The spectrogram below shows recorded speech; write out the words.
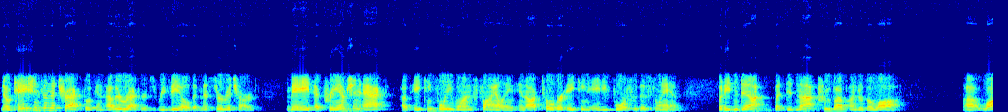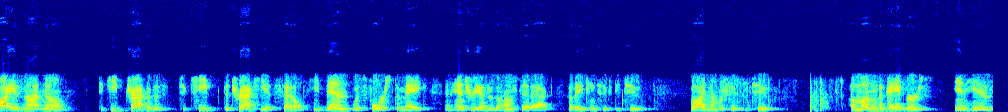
Notations in the tract book and other records reveal that Mr. Richard made a preemption act of 1841 filing in October 1884 for this land, but he did not, but did not prove up under the law. Uh, why is not known. To keep track of his, to keep the track he had settled, he then was forced to make an entry under the Homestead Act of 1862. Slide number 52. Among the papers in his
